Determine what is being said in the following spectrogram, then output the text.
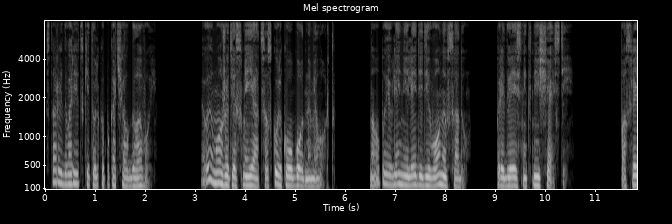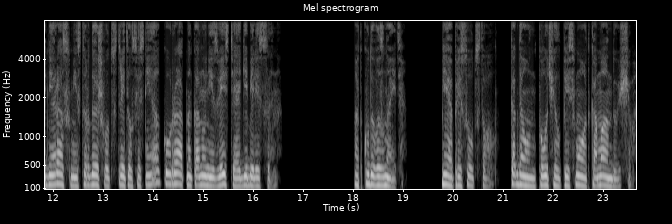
Старый дворецкий только покачал головой. «Вы можете смеяться сколько угодно, милорд. Но появление леди Дивоны в саду предвестник несчастий. Последний раз мистер Дэшвуд встретился с ней аккурат накануне известия о гибели сына. «Откуда вы знаете?» «Я присутствовал, когда он получил письмо от командующего».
